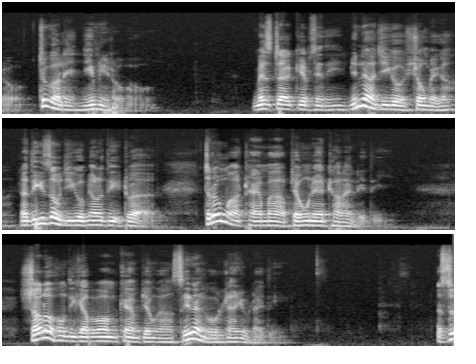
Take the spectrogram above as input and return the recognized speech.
တော့ကျုပ်ကလည်းညင်းနေတော့ပါဘူးမစ္စတာဂစ်ဆင်သည်မျက်နှာကြီးကိုရှုံးပေကလက်သီးစုပ်ကြီးကိုမြောက်သည့်အတွက်ကျွန်တော်မှထိုင်မှပြုံးနေထားလိုက်လေသည်ရှောင်းလို့ဟုန်ဒီကပပမကန်ပြုံးကစေးရန်ကိုလှမ်းယူလိုက်သည် အစူ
